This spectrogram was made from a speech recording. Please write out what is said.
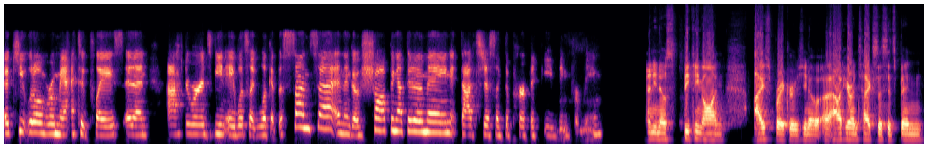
a cute little romantic place. And then afterwards, being able to like look at the sunset and then go shopping at the domain, that's just like the perfect evening for me. And, you know, speaking on icebreakers, you know, uh, out here in Texas, it's been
